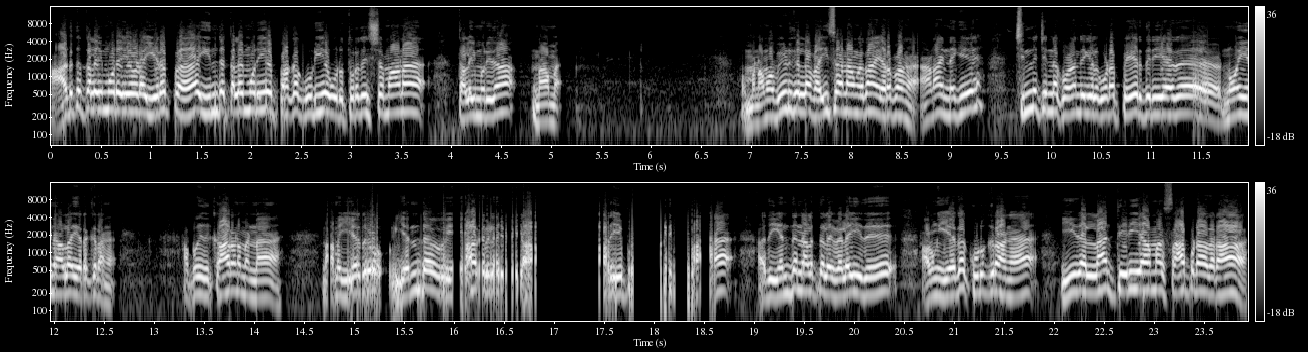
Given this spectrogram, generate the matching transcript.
அடுத்த தலைமுறையோட இறப்பை இந்த தலைமுறையை பார்க்கக்கூடிய ஒரு துரதிர்ஷ்டமான தலைமுறை தான் நாம். நம்ம- வீடுகளில் வயசானவங்க தான் இறப்பாங்க. ஆனால் இன்றைக்கி சின்ன சின்ன குழந்தைகள் கூட பெயர் தெரியாத நோயினால் இறக்குறாங்க. அப்போ இது காரணம் என்ன? நம்ம ஏதோ எந்த யார் அதை எப்படி அது எந்த நிலத்தில் விளையுது? அவங்க எதை கொடுக்குறாங்க? இதெல்லாம் தெரியாமல் சாப்பிடாதடா.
